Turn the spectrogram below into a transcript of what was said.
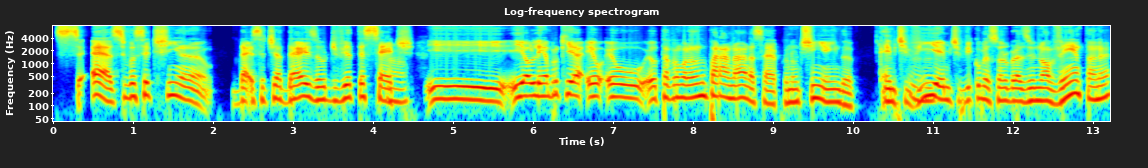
Se, é, se você tinha você tinha 10, eu devia ter 7. Uhum. E, e eu lembro que eu, eu, eu tava morando no Paraná nessa época, não tinha ainda MTV, uhum. a MTV começou no Brasil em 90, né?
